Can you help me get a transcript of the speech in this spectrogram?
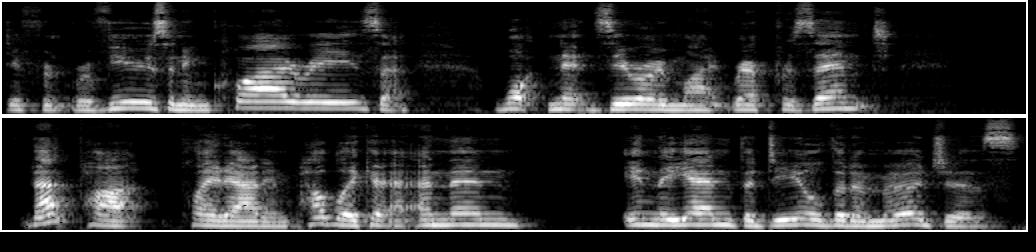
different reviews and inquiries, uh, what net zero might represent. That part played out in public, and then in the end, the deal that emerges,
